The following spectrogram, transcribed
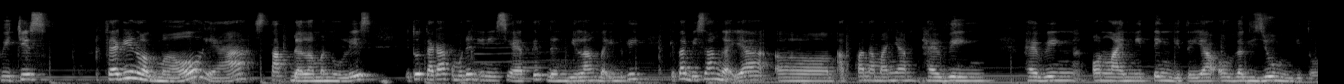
which is very normal ya, stuck dalam menulis, itu Tera kemudian inisiatif dan bilang Mbak Indri kita bisa nggak ya um, apa namanya having having online meeting gitu ya over Zoom gitu.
